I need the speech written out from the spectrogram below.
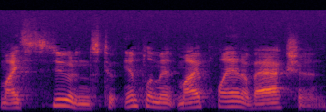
my students to implement my plan of action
